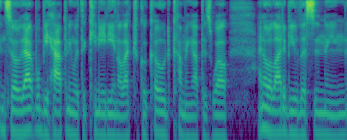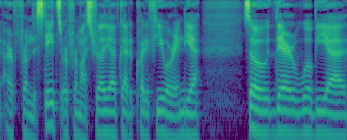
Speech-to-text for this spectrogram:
And so that will be happening with the Canadian Electrical Code coming up as well. I know a lot of you listening are from the States or from Australia. I've got quite a few, or India. So there will be uh,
